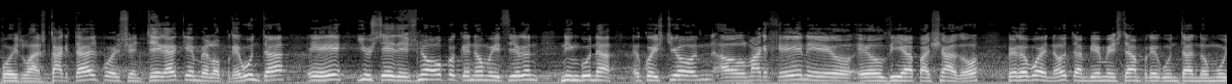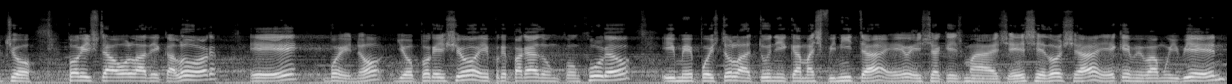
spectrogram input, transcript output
pues las cartas pues se entera quien me lo pregunta, eh, y ustedes no, porque no me hicieron ninguna cuestión al margen el, día pasado. Pero bueno, también me están preguntando mucho por esta ola de calor. Eh, bueno, yo por eso he preparado un conjuro y me he puesto la túnica más finita, eh, esa que es más sedosa, eh, que me va muy bien,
